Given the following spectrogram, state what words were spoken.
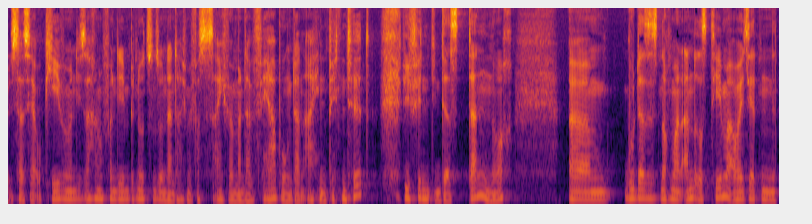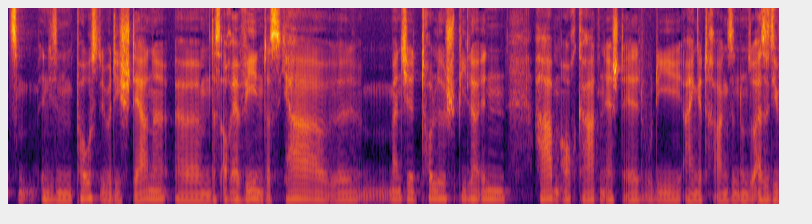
ist das ja okay, wenn man die Sachen von denen benutzt und so. Und dann dachte ich mir, was ist eigentlich, wenn man da Werbung dann einbindet? Wie finden die das dann noch? Ähm, gut, das ist nochmal ein anderes Thema, aber sie hatten jetzt in diesem Post über die Sterne ähm, das auch erwähnt, dass ja, äh, manche tolle SpielerInnen haben auch Karten erstellt, wo die eingetragen sind und so. Also die,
